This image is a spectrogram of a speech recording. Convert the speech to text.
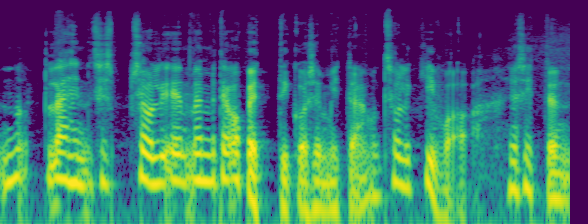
No lähinnä, siis se oli, en, en tiedä opettiko se mitään, mutta se oli kivaa. Ja sitten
